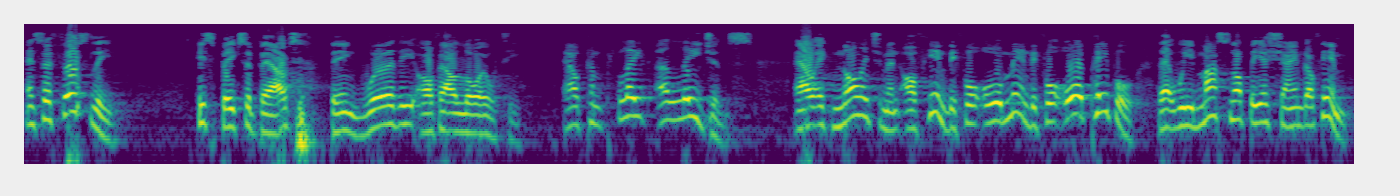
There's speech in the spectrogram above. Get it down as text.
And so firstly, he speaks about being worthy of our loyalty, our complete allegiance, our acknowledgement of Him before all men, before all people, that we must not be ashamed of Him.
